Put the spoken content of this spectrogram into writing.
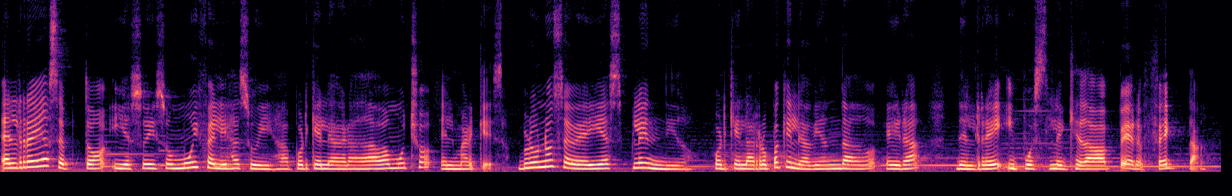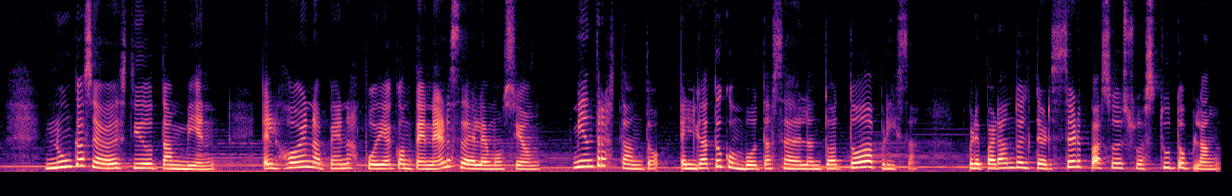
El rey aceptó y eso hizo muy feliz a su hija porque le agradaba mucho el marqués. Bruno se veía espléndido porque la ropa que le habían dado era del rey y pues le quedaba perfecta. Nunca se había vestido tan bien. El joven apenas podía contenerse de la emoción. Mientras tanto, el gato con botas se adelantó a toda prisa, preparando el tercer paso de su astuto plan.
